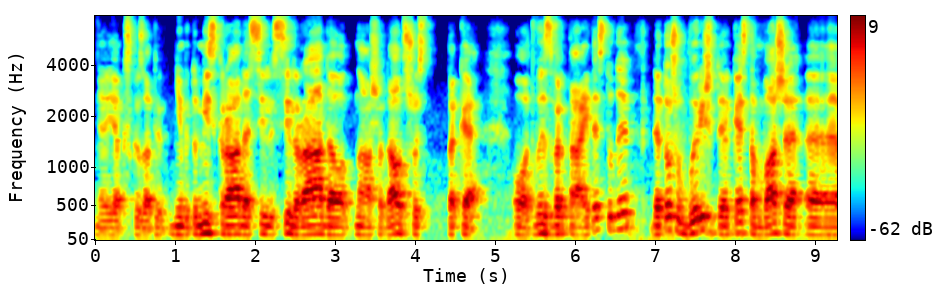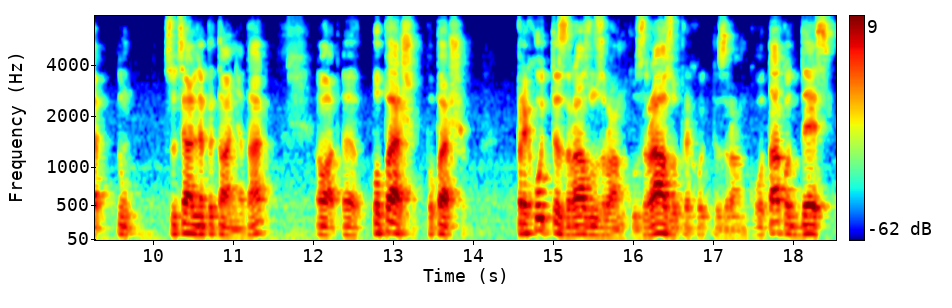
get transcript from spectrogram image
як сказати, нібито міськрада, сіль, сільрада от наша, да, от щось таке. От, ви звертаєтесь туди для того, щоб вирішити якесь там ваше е, ну, соціальне питання. Так? Е, по-перше, по-перше, приходьте зразу зранку. Зразу приходьте зранку. Отак, от десь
